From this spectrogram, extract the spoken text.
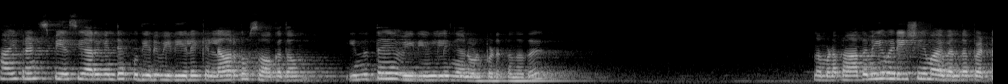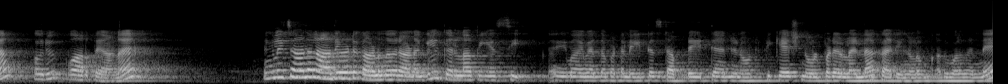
Hi friends P S C അറിവിന്റെ പുതിയൊരു വീഡിയോയിലേക്ക് എല്ലാവർക്കും സ്വാഗതം. ഇന്നത്തെ വീഡിയോയിൽ ഞാൻ ഉൾപ്പെടുത്തുന്നത് നമ്മുടെ പ്രാഥമിക പരീക്ഷയുമായി ബന്ധപ്പെട്ട ഒരു വാർത്തയാണ്. നിങ്ങൾ ഈ ചാനൽ ആദ്യമായിട്ട് കാണുന്നവരാണെങ്കിൽ കേരള പി എസ് സിയുമായി ബന്ധപ്പെട്ട ലേറ്റസ്റ്റ് അപ്ഡേറ്റ് ആൻഡ് നോട്ടിഫിക്കേഷൻ ഉൾപ്പെടെയുള്ള എല്ലാ കാര്യങ്ങളും അതുപോലെ തന്നെ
